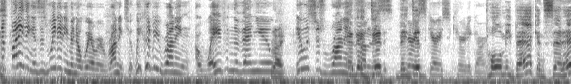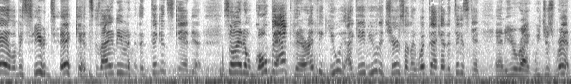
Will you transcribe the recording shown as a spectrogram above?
was- the funny thing is, is we didn't even know where we were running to. We could be running away from the venue. Right. It was just running And they from did- this they very did scary security guard. pull me back and said, "Hey, let me see your tickets," because I hadn't even had the ticket scanned yet. So I had to go back there. I think you, I gave you the chair, so I went back at the ticket scan, and you're right, we just ran.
